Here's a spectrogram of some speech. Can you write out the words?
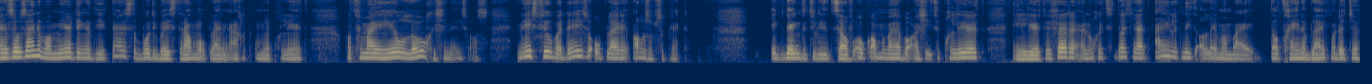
En zo zijn er wel meer dingen die ik tijdens de body-based traumaopleiding eigenlijk allemaal heb geleerd. Wat voor mij heel logisch ineens was. Ineens viel bij deze opleiding alles op zijn plek. Ik denk dat jullie het zelf ook allemaal wel hebben als je iets hebt geleerd en je leert weer verder en nog iets. Dat je uiteindelijk niet alleen maar bij datgene blijft, maar dat je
